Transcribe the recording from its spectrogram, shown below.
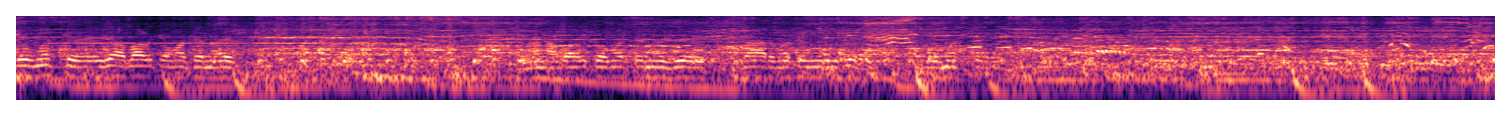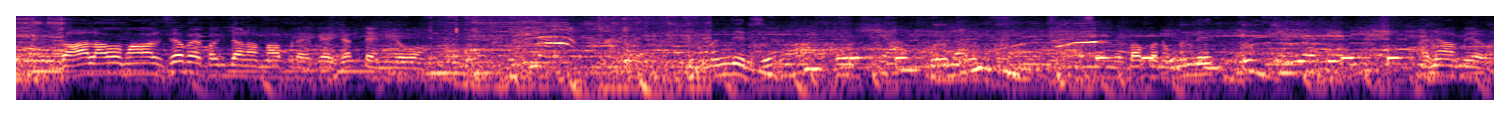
બહુ મસ્ત છે. બાળકો માટેનો એક નાના બાળકો માટેનું જે કાર માટેનું છે. બહુ મસ્ત હાલ આવો માહોલ છે ભાઈ બગદાણામાં આપણે, કંઈ ઘટે નહીં એવો. મંદિર છે. સામે બાપાનું મંદિર. અને આ મેળો.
